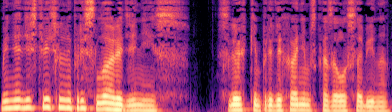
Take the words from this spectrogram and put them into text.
«Меня действительно прислали, Денис», — с легким придыханием сказала Сабина.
